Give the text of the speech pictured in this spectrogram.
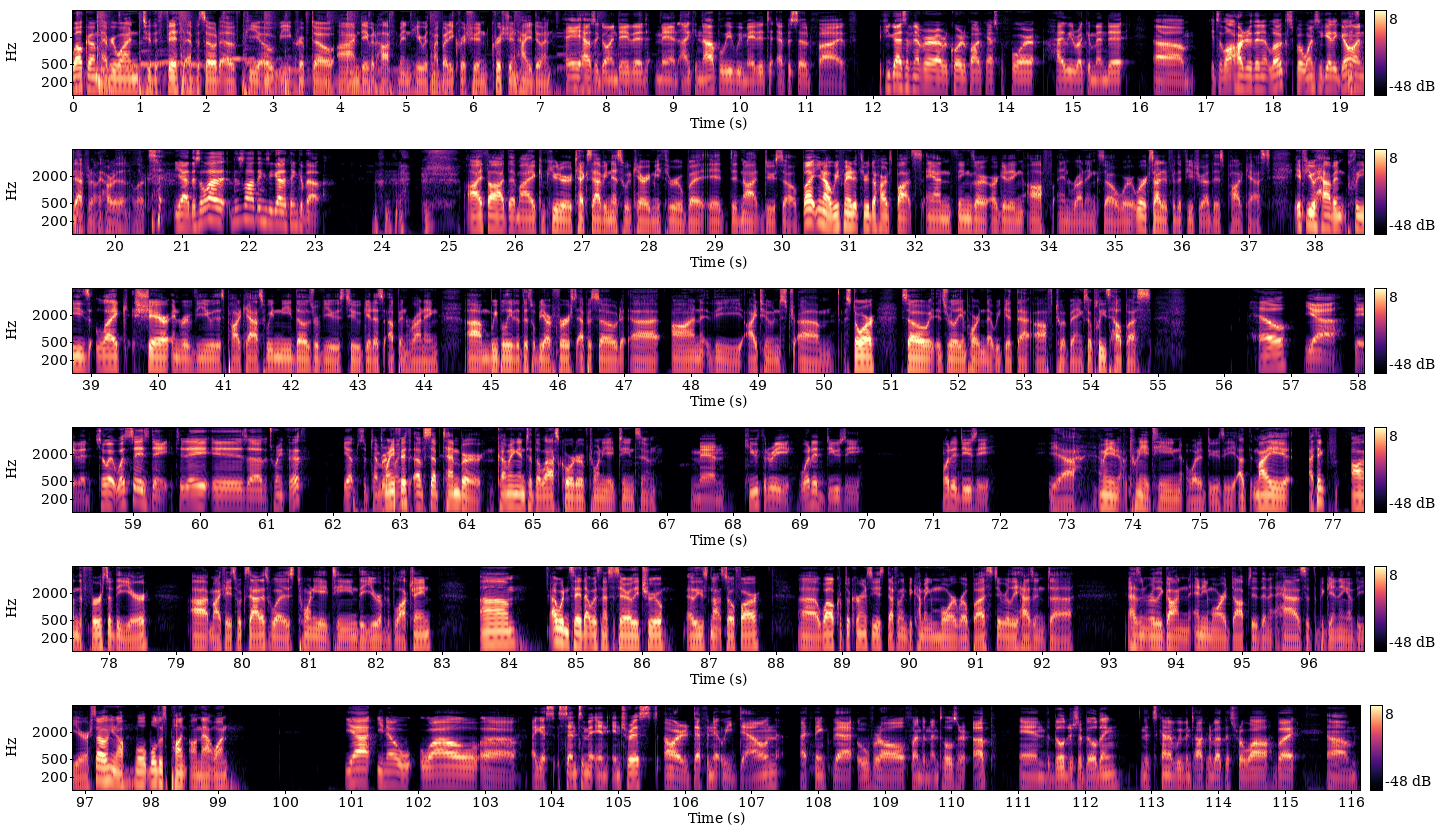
Welcome everyone to the fifth episode of POV Crypto. I'm David Hoffman here with my buddy Christian. Christian, how you doing? Hey, how's it going, David? Man, I cannot believe we made it to episode five. If you guys have never uh, recorded a podcast before, highly recommend it. Um, it's a lot harder than it looks, but once you get it going, It's definitely harder than it looks. yeah, there's a lot. Of, there's a lot of things you got to think about. I thought that my computer tech savviness would carry me through, but it did not do so. But you know, we've made it through the hard spots and things are, are getting off and running. So we're, we're excited for the future of this podcast. If you haven't, please like, share, and review this podcast. We need those reviews to get us up and running. Um, we believe that this will be our first episode uh, on the iTunes um, store. So it's really important that we get that off to a bang. So please help us. Hell yeah, David. So wait, what's today's date? Today is uh, the 25th. Yep, September 25th of September, coming into the last quarter of 2018 soon. Man, Q3, what a doozy. What a doozy. Yeah, I mean, 2018, what a doozy. At my, I think on the first of the year, uh, my Facebook status was 2018, the year of the blockchain. Um, I wouldn't say that was necessarily true, at least not so far. Uh, while cryptocurrency is definitely becoming more robust, it really hasn't uh, hasn't really gotten any more adopted than it has at the beginning of the year. So you know, we'll we'll just punt on that one. Yeah, you know, while uh, I guess sentiment and interest are definitely down, I think that overall fundamentals are up, and the builders are building it's kind of we've been talking about this for a while, but um,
